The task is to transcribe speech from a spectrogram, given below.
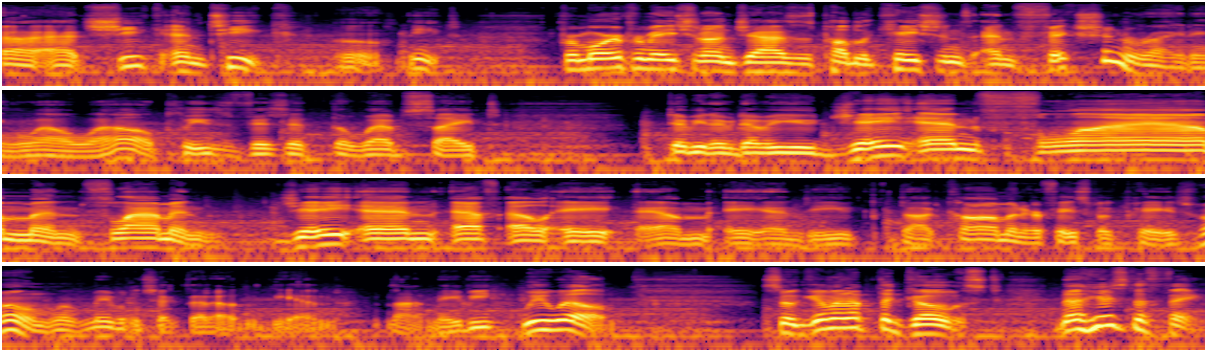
uh, at Chic Antique. Oh, neat. For more information on Jazz's publications and fiction writing, well, well, please visit the website www.jnflamand, and her Facebook page. Oh, well, maybe we'll check that out at the end. Not maybe. We will. So, giving up the ghost. Now, here's the thing.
